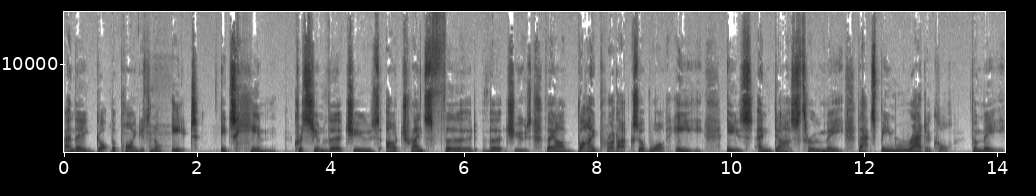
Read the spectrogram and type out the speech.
And they got the point. It's not it, it's Him. Christian virtues are transferred virtues. They are byproducts of what He is and does through me. That's been radical for me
